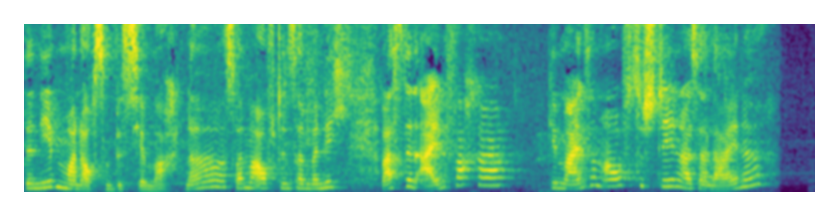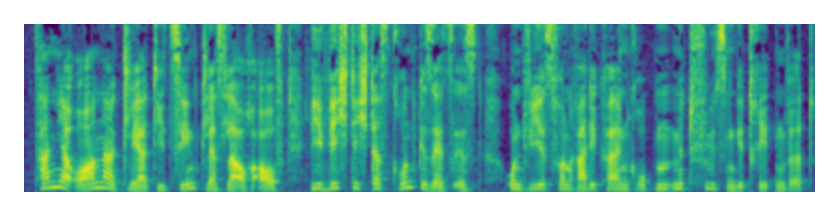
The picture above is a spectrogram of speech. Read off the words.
der Nebenmann auch so ein bisschen macht. Ne? Soll man aufstehen, soll man nicht. Was denn einfacher, gemeinsam aufzustehen als alleine? Tanja Orner klärt die Zehntklässler auch auf, wie wichtig das Grundgesetz ist und wie es von radikalen Gruppen mit Füßen getreten wird.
